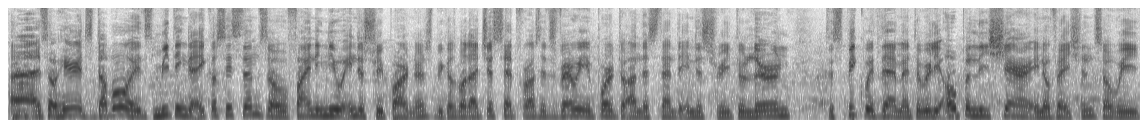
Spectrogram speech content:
Uh, so here it's double. It's meeting the ecosystem, so finding new industry partners. Because what I just said for us, it's very important to understand the industry, to learn, to speak with them, and to really openly share innovation. So we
